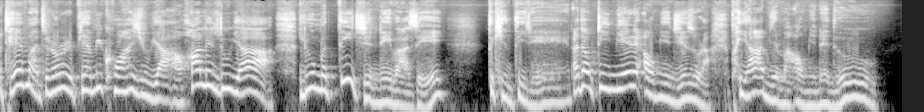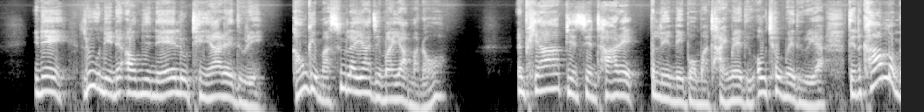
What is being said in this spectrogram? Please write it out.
အထဲမှာကျွန်တော်တို့တွေပြန်ပြီးခွာယူရအောင်ဟာလေလုယာလူမသိခြင်းနေပါစေ သခင်သိတယ်ဒါကြောင့်တည်မြဲတဲ့အောင်မြင်ခြင်းဆိုတာဘုရားအမြင်မှာအောင်မြင်တဲ့သူဒီနေ့လူအနေနဲ့အောင်မြင်တယ်လို့ထင်ရတဲ့သူတွေခေါင်းကင်မှာဆုလိုက်ရခြင်းမရမှာနော်အဖျားပြင်ဆင်ထားတဲ့ပလင်နေပေါ်မှာထိုင်မဲ့သူအုပ်ချုပ်မဲ့သူတွေကတင်တစ်ခါမှမ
